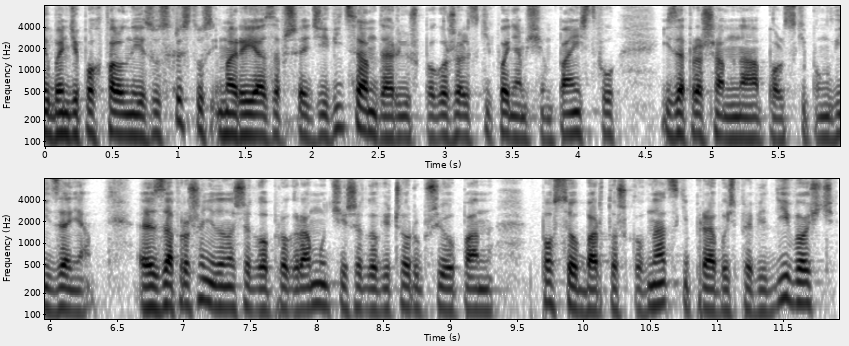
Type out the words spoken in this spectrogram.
Niech będzie pochwalony Jezus Chrystus i Maryja zawsze dziewica. Dariusz Pogorzelski, kłaniam się Państwu i zapraszam na Polski Punkt Widzenia. E, Zaproszenie do naszego programu dzisiejszego wieczoru przyjął Pan poseł Bartosz Kownacki, Prawo i Sprawiedliwość.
